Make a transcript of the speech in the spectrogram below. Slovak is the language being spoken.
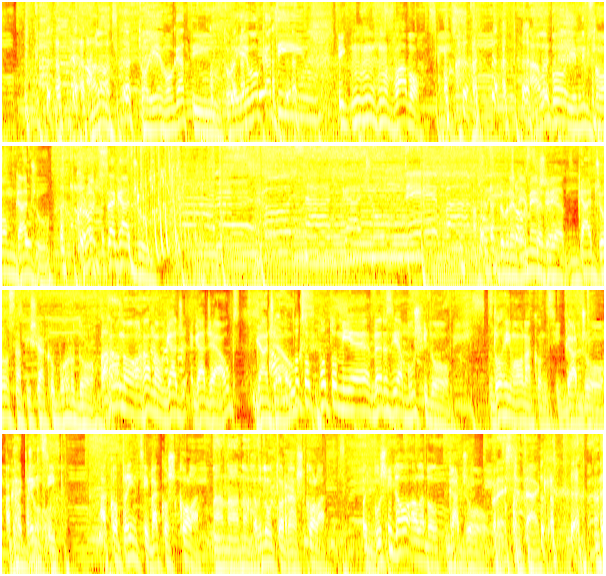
Áno, to je vogatív, to je vokatív. Ty, mm, hlavo. Alebo jedným slovom gadžu. Kroč sa gadžu. Dobre Čo vieme, že viac? sa píše ako Bordeaux. Áno, áno, Gadge, Gadge Aux. Gadge Alebo Aux. potom, potom je verzia Bushido s dlhým O na konci. Gadžo, ako Gadžo. princíp. Ako princíp, ako škola. Áno, áno. Vnútorná škola. Poď Bushido alebo Gadžo. Presne tak.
